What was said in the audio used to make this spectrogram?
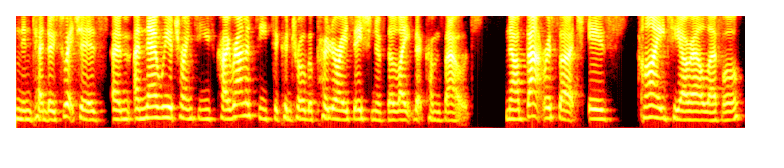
Nintendo Switches. Um, and there we are trying to use chirality to control the polarization of the light that comes out. Now, that research is high TRL level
